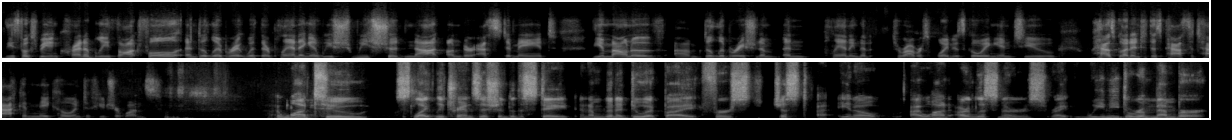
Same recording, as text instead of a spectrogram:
these folks are being incredibly thoughtful and deliberate with their planning and we sh- we should not underestimate the amount of um, deliberation and, and planning that to robert's point is going into has gone into this past attack and may go into future ones. I want to slightly transition to the state and i'm going to do it by first just uh, you know i want our listeners right we need to remember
